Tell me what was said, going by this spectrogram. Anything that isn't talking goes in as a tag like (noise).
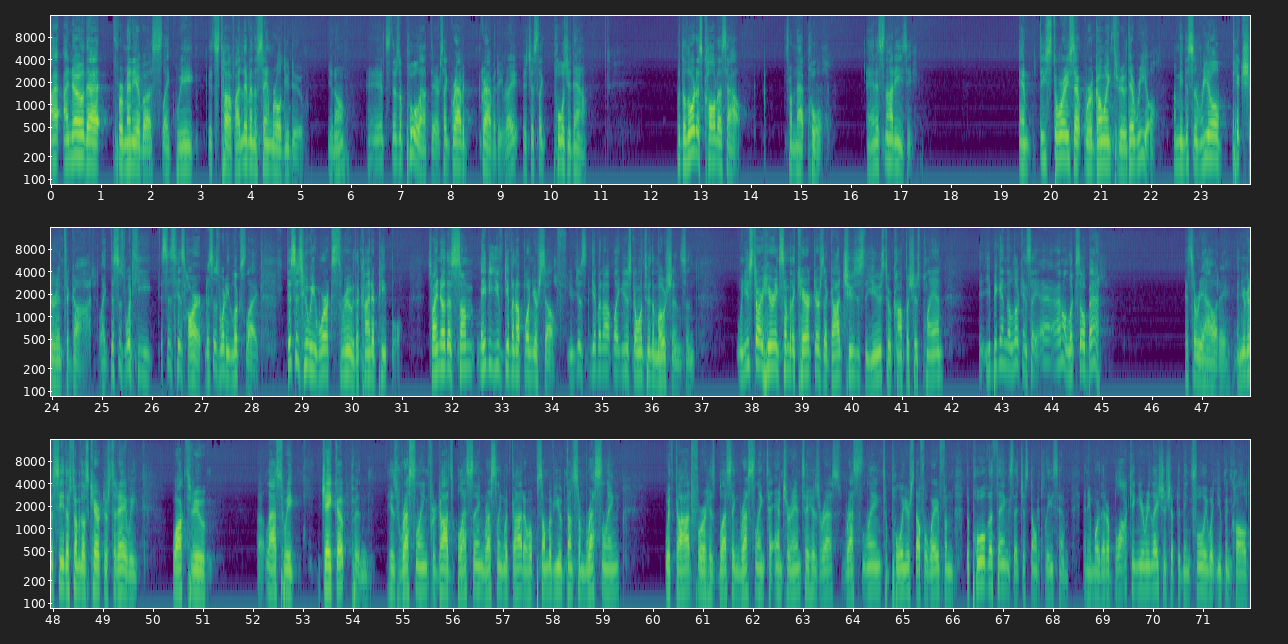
I, I know that for many of us, like we, it's tough. I live in the same world you do, you know? It's, there's a pool out there. It's like gravi- gravity, right? It just like pulls you down. But the Lord has called us out from that pool, and it's not easy. And these stories that we're going through, they're real. I mean, this is a real picture into God. Like, this is what He, this is His heart. This is what He looks like. This is who He works through, the kind of people. So I know that some, maybe you've given up on yourself. You've just given up, like you're just going through the motions. And when you start hearing some of the characters that God chooses to use to accomplish His plan, you begin to look and say, eh, I don't look so bad. It's a reality. And you're going to see some of those characters today. We walked through uh, last week Jacob and his wrestling for God's blessing, wrestling with God. I hope some of you have done some wrestling with God for his blessing, wrestling to enter into his rest, wrestling to pull yourself away from the pool of the things that just don't please him anymore, that are blocking your relationship to being fully what you've been called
